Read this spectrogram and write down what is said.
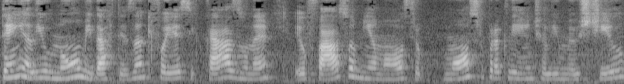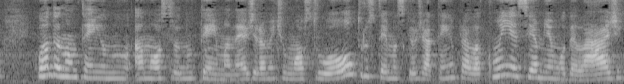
tem ali o nome da artesã, que foi esse caso, né? Eu faço a minha amostra, mostro para cliente ali o meu estilo. Quando eu não tenho a amostra no tema, né? Geralmente eu mostro outros temas que eu já tenho para ela conhecer a minha modelagem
